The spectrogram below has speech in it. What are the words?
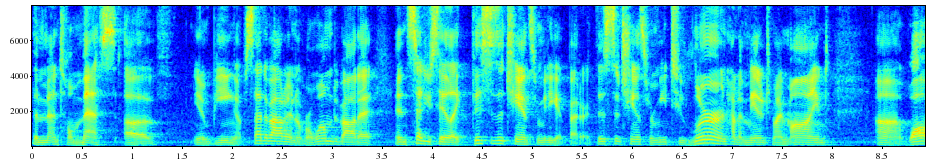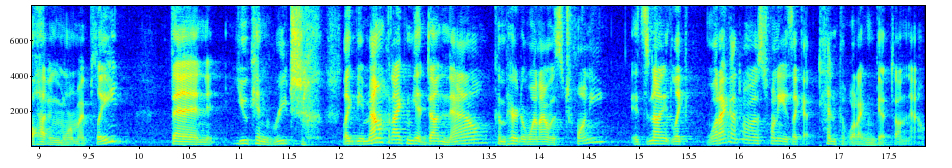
the mental mess of you know being upset about it and overwhelmed about it. Instead you say like this is a chance for me to get better. This is a chance for me to learn how to manage my mind uh, while having more on my plate. Then you can reach like the amount that i can get done now compared to when i was 20 it's not like what i got done when i was 20 is like a tenth of what i can get done now.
